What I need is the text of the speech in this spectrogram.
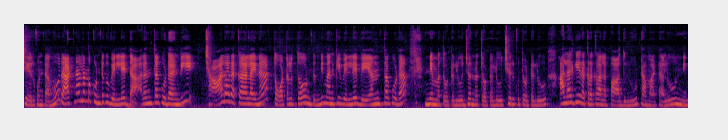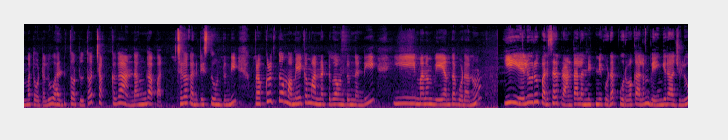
చేరుకుంటాము. రాట్నాలమ్మ కుంటకు వెళ్ళే దారంతా కూడా అండి చాలా రకాలైన తోటలతో ఉంటుంది. మనకి వెళ్ళే వే అంతా కూడా నిమ్మ తోటలు జొన్న తోటలు చెరుకు తోటలు అలాగే రకరకాల పాదులు టమాటాలు నిమ్మ తోటలు అరటి తోటలతో చక్కగా అందంగా పచ్చగా కనిపిస్తూ ఉంటుంది. ప్రకృతితో మమేకం అన్నట్టుగా ఉంటుందండి ఈ మనం వే అంతా కూడాను. ఈ ఏలూరు పరిసర ప్రాంతాలన్నింటినీ కూడా పూర్వకాలం వేంగిరాజులు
